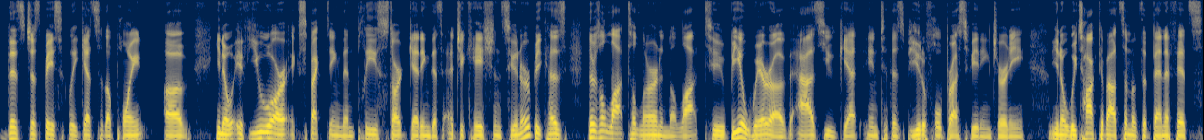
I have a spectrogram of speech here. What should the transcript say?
this just basically gets to the point of, you know, if you are expecting, then please start getting this education sooner because there's a lot to learn and a lot to be aware of as you get into this beautiful breastfeeding journey. You know, we talked about some of the benefits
